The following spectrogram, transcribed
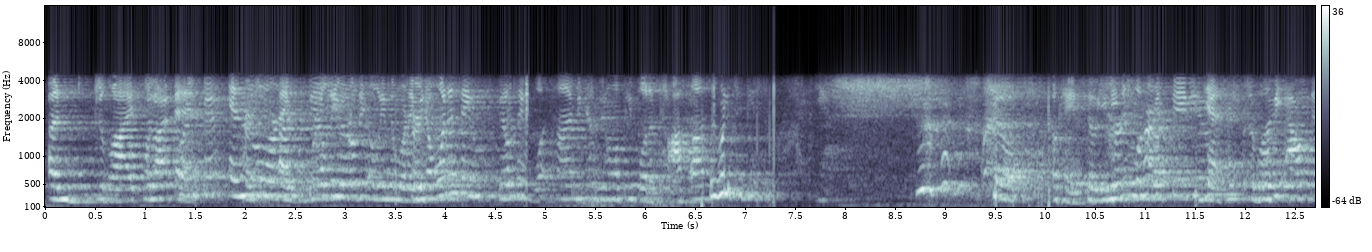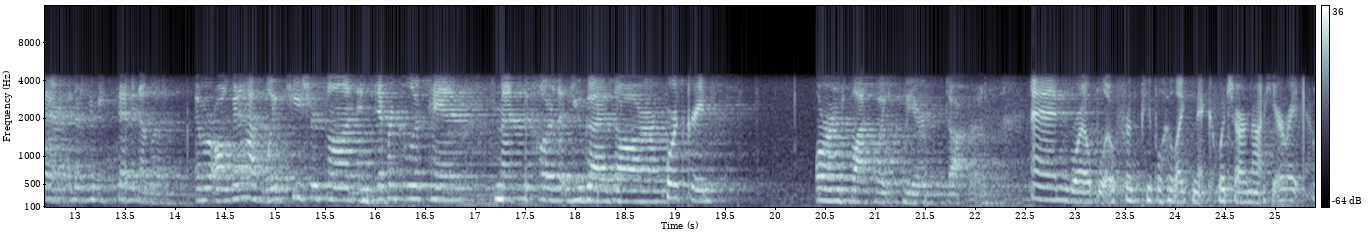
on July 25th, July 25th? in the morning, Christmas really, really early in the morning. We don't want to say, we don't say what time because we don't want people to top us. We want it to be a surprise. So, okay, so you need to look for us, baby. Yes, there's- we'll be out there, and there's gonna be seven of us, and we're all gonna have white T-shirts on and different colored pants to match the color that you guys are. Fourth green Orange, black, white, clear, dot red. and royal blue for the people who like Nick, which are not here right now.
